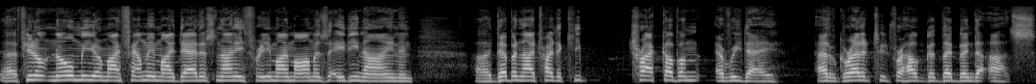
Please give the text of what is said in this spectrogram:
Uh, if you don't know me or my family, my dad is 93, my mom is 89, and uh, Deb and I try to keep track of them every day out of gratitude for how good they've been to us.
